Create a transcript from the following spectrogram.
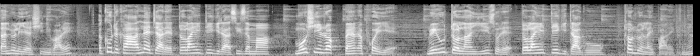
တန်လွှင့်လျက်ရှိနေပါတယ်အခုတခါအလှည့်ကြတဲ့တော်လိုင်းတီဂီတာအစီအစဉ်မှာ Motion Rock Band အဖွဲ့ရဲ့ຫນွေဦးတော်လန်ရေးဆိုတဲ့တော်လန်ရေးတေးဂီတကို ထုတ်လွှင့်လိုက်ပါတယ်ခင်ဗျာ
